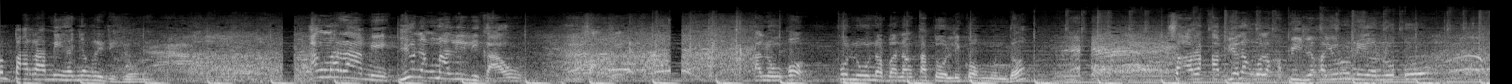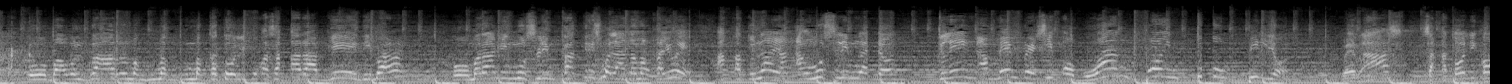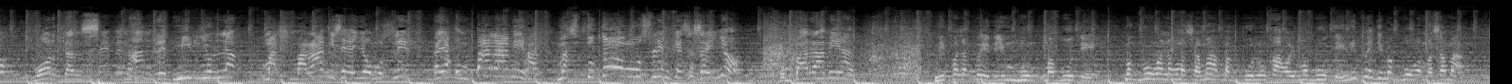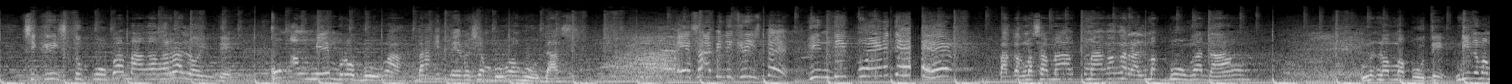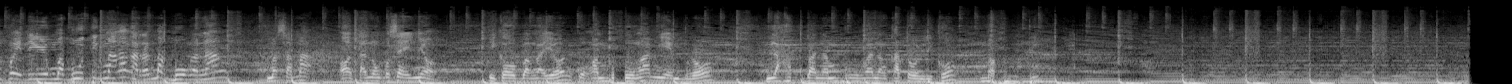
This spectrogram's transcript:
ang paramihan niyang relihiyon. Ang marami, yun ang maliligaw. Sabi. Tanong ko, puno na ba ng katoliko ang mundo? Sa Arabia lang, walang kapila kayo ron eh, ano? O, bawal ba ron mag, mag, magkatoliko ka sa Arabia eh, di ba? O, maraming Muslim countries, wala naman kayo eh. Ang katunayan, ang Muslim ngayon claim a membership of 1.2 billion. Whereas, sa Katoliko, more than 700 million lang. Mas marami sa inyo Muslim. Kaya kung paramihan, mas totoong Muslim kesa sa inyo. Kung paramihan. Hindi pala pwede yung bu- mabuti, magbunga ng masama. Pag punong kahoy mabuti, hindi pwede magbunga masama. Si Kristo po ba mangangaral o hindi? Kung ang miyembro bunga, bakit meron siyang bungang hudas? Eh sabi ni Kristo eh, hindi pwede. Pag ang masama ang mangangaral, magbunga ng ng mabuti. Hindi naman pwede yung mabuting mangangaral magbunga ng masama. O, tanong ko sa inyo, ikaw ba ngayon, kung ang bunga, miyembro, lahat ba ng bunga ng katoliko, mabuti?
